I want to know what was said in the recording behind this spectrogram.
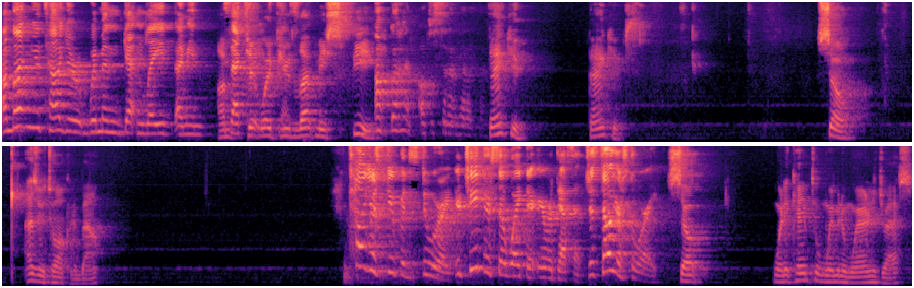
I'm letting you tell your women getting laid. I mean, I'm sexy. well, if you Yes. let me speak. Oh, go ahead. I'll just sit over here like this. Thank you. Thank you. So, as we were talking about, Tell your stupid story. Your teeth are so white they're iridescent. Just tell your story. so when it came to women wearing a dress,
